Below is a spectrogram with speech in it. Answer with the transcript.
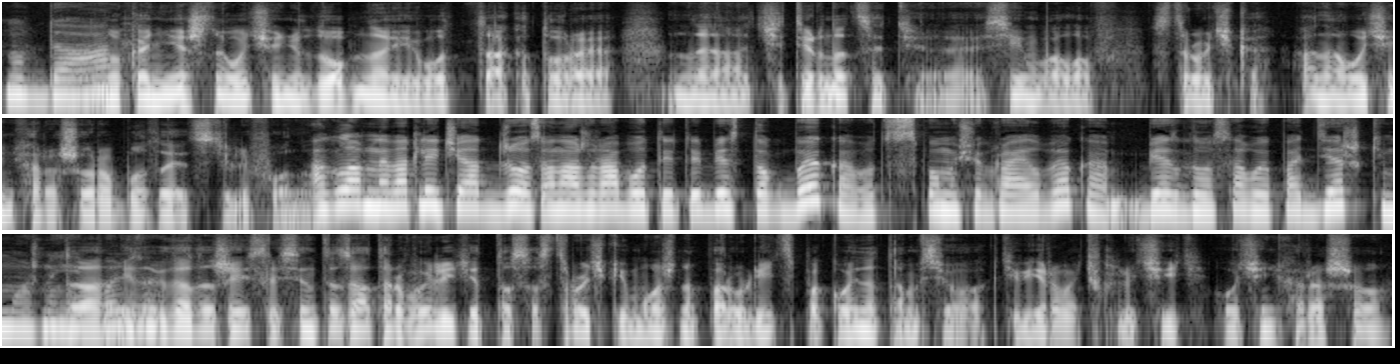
Ну, да. Ну, конечно, очень удобно. И вот та, которая на 14 э, символов строчка, она очень хорошо работает с телефоном. А главное, в отличие от JOS, она же работает и без токбека, вот с помощью брайлбека, без голосовой поддержки можно Да, иногда даже если синтезатор вылетит, то со строчкой можно порулить спокойно, там все активировать, включить. Очень хорошо.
